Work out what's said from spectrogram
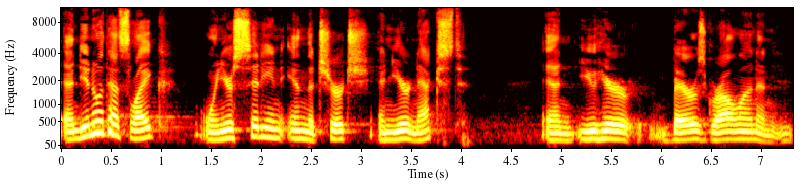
And you know what that's like when you're sitting in the church and you're next? and you hear bears growling and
